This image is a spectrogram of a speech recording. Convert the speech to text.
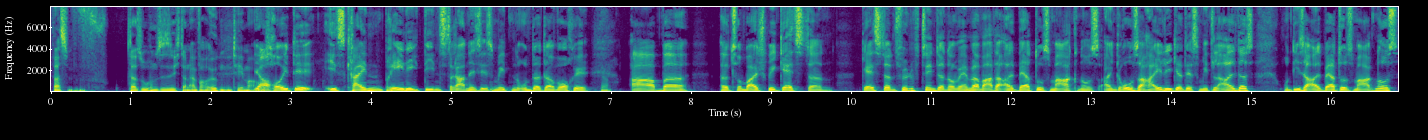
was da suchen Sie sich dann einfach irgendein Thema ja, aus. Ja, heute ist kein Predigtdienst dran, es ist mitten unter der Woche. Ja. Aber äh, zum Beispiel gestern Gestern, 15. November, war der Albertus Magnus, ein großer Heiliger des Mittelalters. Und dieser Albertus Magnus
